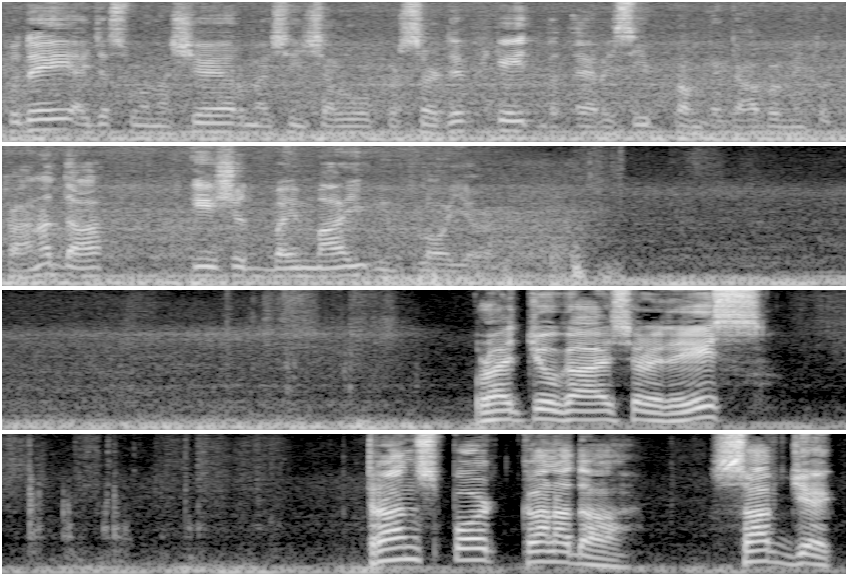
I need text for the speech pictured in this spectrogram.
Today, I just want to share my essential worker certificate that I received from the government of Canada issued by my employer. Right you guys, here it is. Transport Canada. Subject.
